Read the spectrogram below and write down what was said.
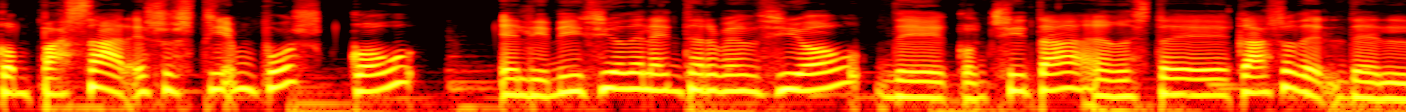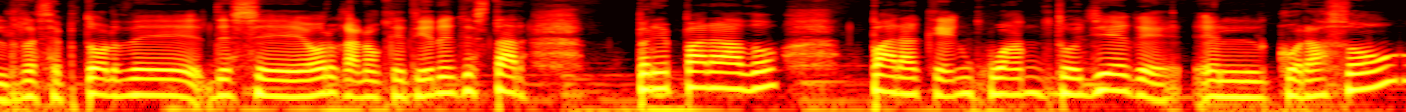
compasar esos tiempos con el inicio de la intervención de Conchita, en este caso del, receptor de, ese órgano que tiene que estar preparado para que en cuanto llegue el corazón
